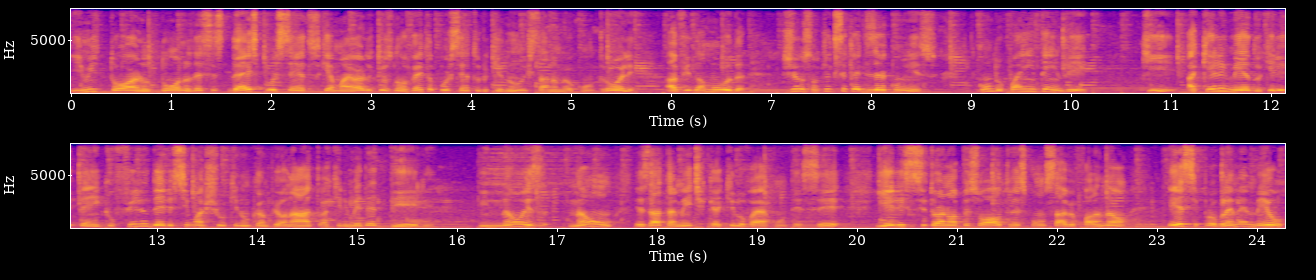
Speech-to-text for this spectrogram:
e me torno dono desses 10% que é maior do que os 90% do que não está no meu controle, a vida muda. Gilson, o que você quer dizer com isso? Quando o pai entender que aquele medo que ele tem, que o filho dele se machuque num campeonato, aquele medo é dele e não, ex não exatamente que aquilo vai acontecer, e ele se torna uma pessoa autorresponsável, fala: Não, esse problema é meu,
